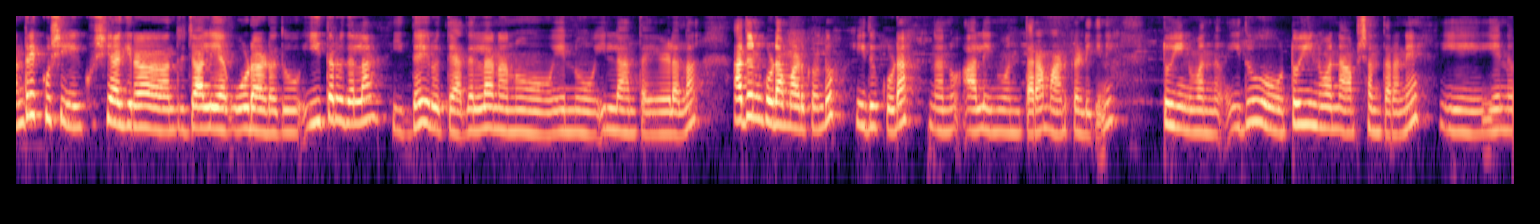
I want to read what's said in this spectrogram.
ಅಂದರೆ ಖುಷಿ, ಖುಷಿಯಾಗಿರೋ, ಅಂದರೆ ಜಾಲಿಯಾಗಿ ಓಡಾಡೋದು ಈ ಥರದ್ದೆಲ್ಲ ಇದ್ದೇ ಇರುತ್ತೆ. ಅದೆಲ್ಲ ನಾನು ಏನು ಇಲ್ಲ ಅಂತ ಹೇಳಲ್ಲ. ಅದನ್ನು ಕೂಡ ಮಾಡಿಕೊಂಡು ಇದು ಕೂಡ ನಾನು ಆಲ್ ಇನ್ ಒನ್ ಥರ ಮಾಡ್ಕೊಂಡಿದ್ದೀನಿ. ಟು ಇನ್ ಒನ್, ಇದು ಟು ಇನ್ ಒನ್ ಆಪ್ಷನ್ ಥರನೇ ಈ ಏನು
